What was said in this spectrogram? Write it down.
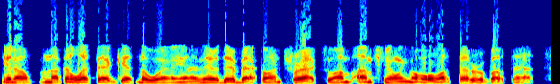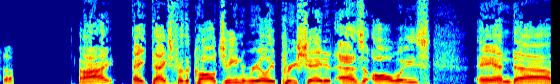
you know, I'm not going to let that get in the way, and they're they're back on track. So I'm I'm feeling a whole lot better about that. So. All right. Hey, thanks for the call, Gene. Really appreciate it as always. And uh,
